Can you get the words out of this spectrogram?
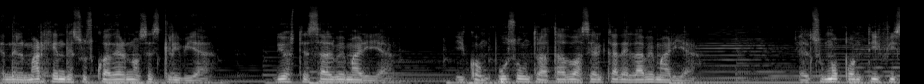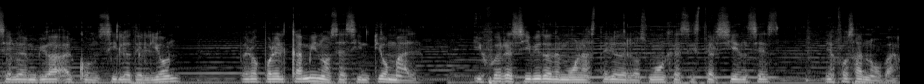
En el margen de sus cuadernos escribía, Dios te salve María, y compuso un tratado acerca del Ave María. El sumo pontífice lo envió al concilio de León, pero por el camino se sintió mal y fue recibido en el monasterio de los monjes cistercienses de Fosanova.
